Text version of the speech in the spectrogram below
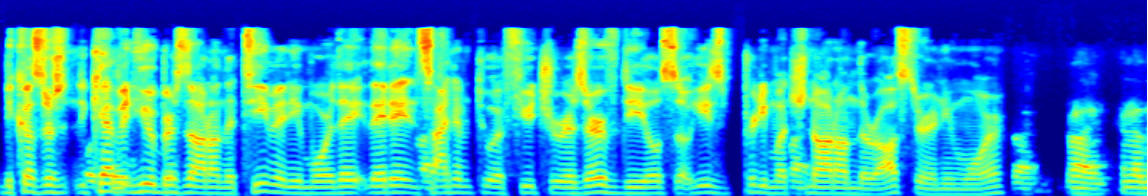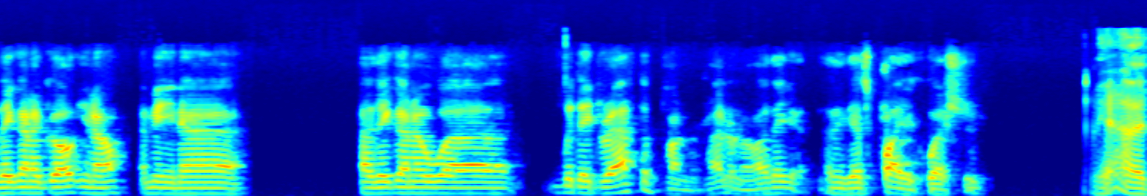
because there's Kevin Huber's not on the team anymore. They they didn't right. sign him to a future reserve deal, so he's pretty much right. not on the roster anymore. Right, right. And are they going to go? You know, I mean, uh, are they going to? Uh, would they draft a punter? I don't know. I think I think that's probably a question. Yeah,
